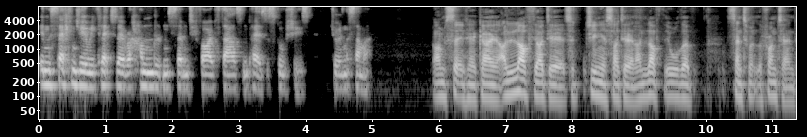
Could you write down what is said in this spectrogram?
In the second year, we collected over 175,000 pairs of school shoes during the summer. I'm sitting here going, I love the idea. It's a genius idea, and I love the, all the sentiment at the front end.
